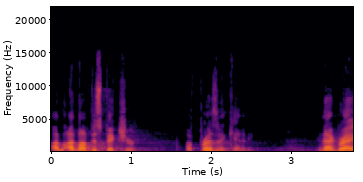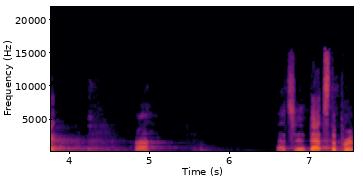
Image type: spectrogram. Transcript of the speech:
I, I love this picture of President Kennedy. Isn't that great? Huh? That's it. That's the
